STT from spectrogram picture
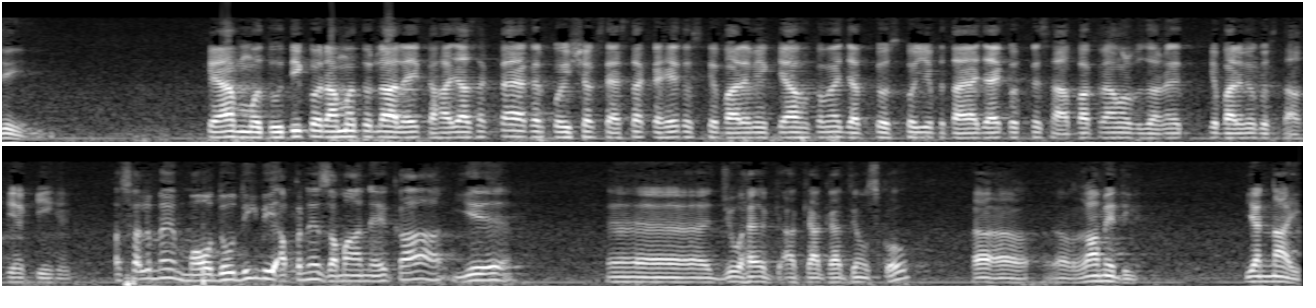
جی۔ کیا مودودی کو رحمت اللہ علیہ کہا جا سکتا ہے اگر کوئی شخص ایسا کہے تو اس کے بارے میں کیا حکم ہے جبکہ اس کو یہ بتایا جائے کہ اس نے صحابہ کرام اور بزرگ کے بارے میں گستاخیاں کی ہیں۔ اصل میں مودودی بھی اپنے زمانے کا یہ جو ہے کیا کہتے ہیں اس کو؟ غامدی یا نائی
